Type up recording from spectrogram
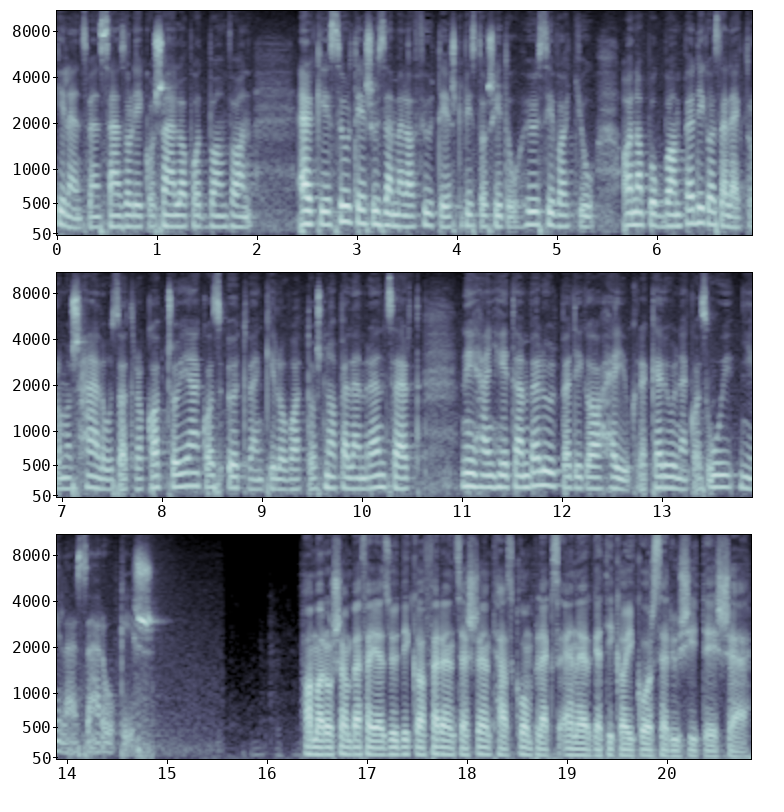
90%-os állapotban van. Elkészült és üzemel a fűtést biztosító hőszivattyú, a napokban pedig az elektromos hálózatra kapcsolják az 50 kW-os napelemrendszert, néhány héten belül pedig a helyükre kerülnek az új nyílászárók is. Hamarosan befejeződik a Ferences Rendház komplex energetikai korszerűsítése.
